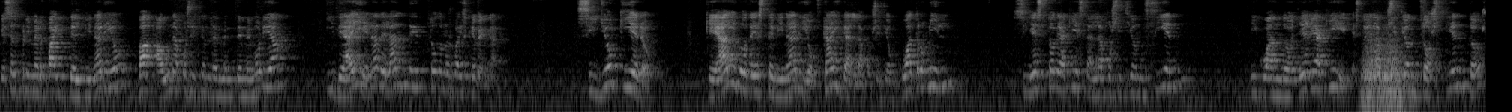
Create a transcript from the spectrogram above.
que es el primer byte del binario, va a una posición de, de memoria y de ahí en adelante todos los bytes que vengan. Si yo quiero que algo de este binario caiga en la posición 4000, si esto de aquí está en la posición 100 y cuando llegue aquí estoy en la posición 200,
